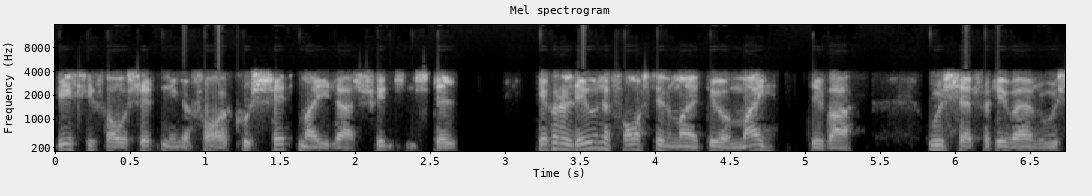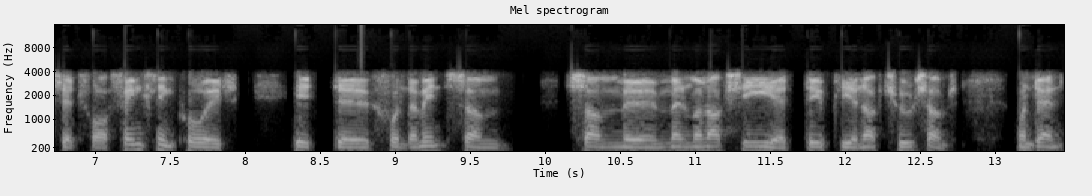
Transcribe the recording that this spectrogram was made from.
virkelig forudsætninger for at kunne sætte mig i Lars Finsens sted. Jeg kan da levende forestille mig, at det var mig, det var udsat for. Det var han udsat for fængsling på et, et øh, fundament, som, som øh, man må nok sige, at det bliver nok tvivlsomt, hvordan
